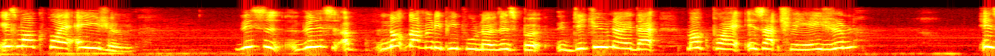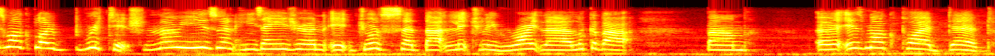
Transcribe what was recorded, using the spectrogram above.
Is Markiplier Asian? This is this. Uh, not that many people know this, but did you know that Markiplier is actually Asian? Is Markiplier British? No, he isn't. He's Asian. It just said that literally right there. Look at that. Bam. Uh, is Markiplier dead?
